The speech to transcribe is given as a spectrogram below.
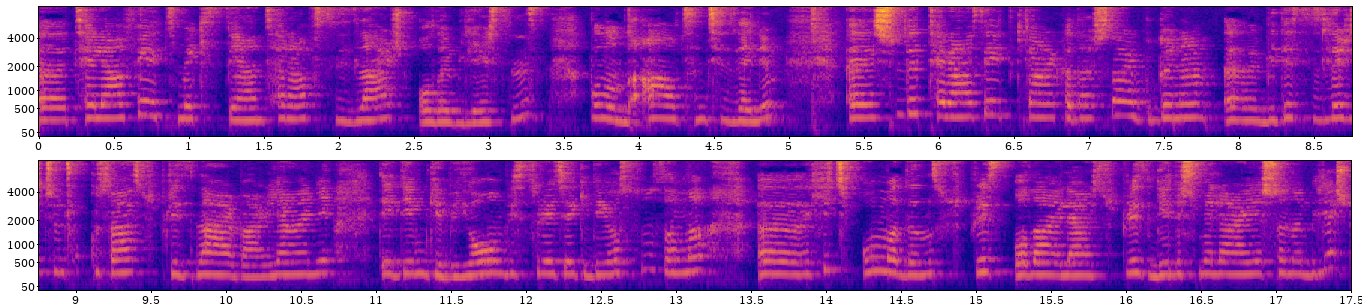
e, telafi etmek isteyen taraf sizler olabilirsiniz. Bunun da altını çizelim. E, şimdi terazi etkili arkadaşlar bu dönem e, bir de sizler için çok güzel sürprizler var. Yani dediğim gibi yoğun bir sürece gidiyorsunuz ama e, hiç ummadığınız sürpriz olaylar, sürpriz gelişmeler yaşanabilir.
